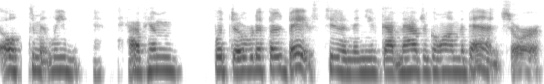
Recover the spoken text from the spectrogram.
ultimately have him flipped over to third base too, and then you've got Madrigal on the bench, or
